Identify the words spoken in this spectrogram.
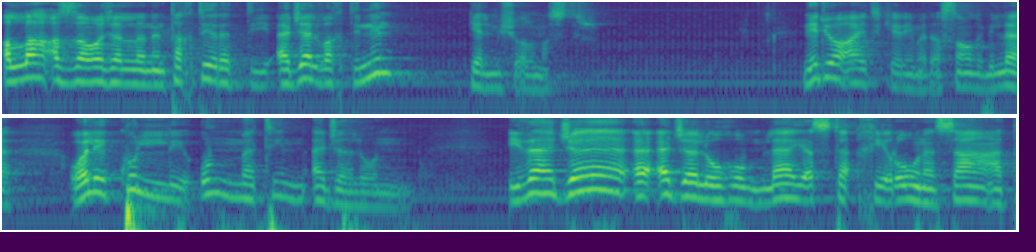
Allah Azza ve Celle'nin takdir ettiği ecel vaktinin gelmiş olmasıdır. Ne diyor ayet-i kerimede? Estağfurullah billah. وَلِكُلِّ اُمَّةٍ اَجَلٌ اِذَا جَاءَ اَجَلُهُمْ لَا يَسْتَأْخِرُونَ سَاعَةً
